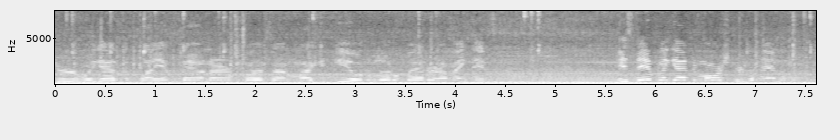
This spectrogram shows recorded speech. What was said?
sure we got the plants down there, plus I make it yield a little better. I mean, it's, it's definitely got the moisture to handle it.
